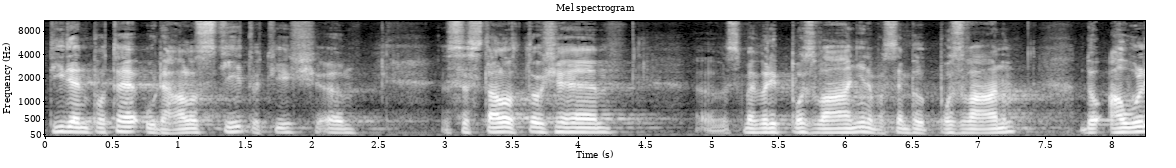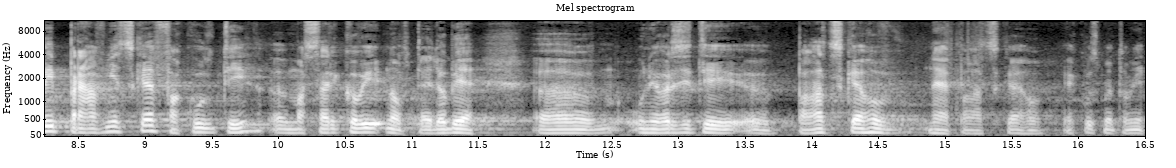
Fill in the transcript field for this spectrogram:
týden po té události totiž eh, se stalo to, že jsme byli pozváni, nebo jsem byl pozván do auly právnické fakulty Masarykovy, no v té době univerzity Palackého, ne Palackého, jakou jsme to měli,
